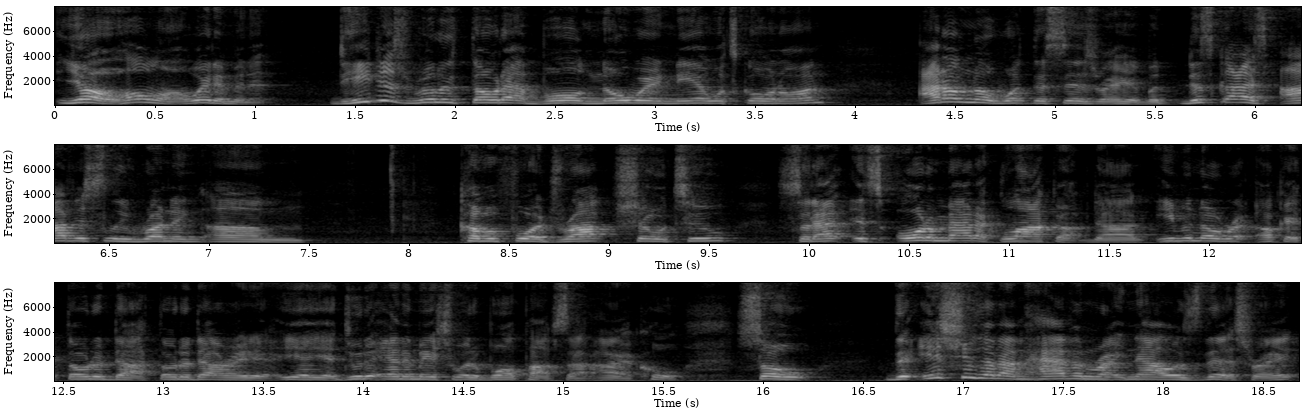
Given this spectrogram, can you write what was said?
Yo, hold on, wait a minute. Did he just really throw that ball nowhere near what's going on? I don't know what this is right here, but this guy's obviously running um cover for a drop show two. So that it's automatic lockup, dog. Even though okay, throw the dot, throw the dot right here. Yeah, yeah. Do the animation where the ball pops out. All right, cool. So the issue that I'm having right now is this, right?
